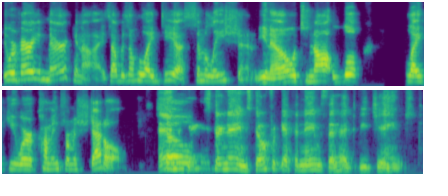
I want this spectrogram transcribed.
they were very americanized. That was a whole idea assimilation you know to not look like you were coming from a shtetl. And so, change their names. Don't forget the names that had to be changed.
